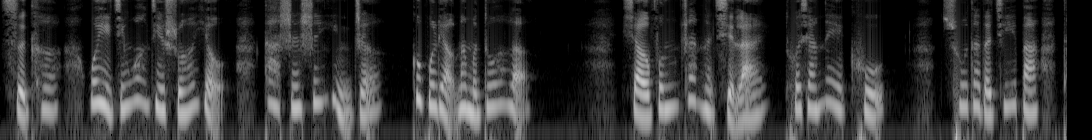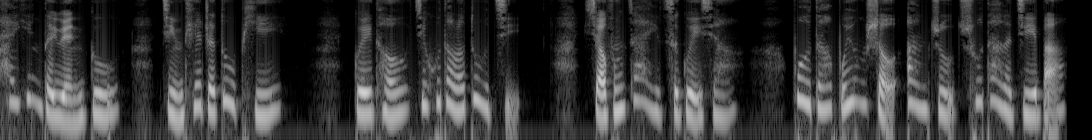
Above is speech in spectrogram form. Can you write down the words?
此刻我已经忘记所有，大声呻吟着，顾不了那么多了。小峰站了起来，脱下内裤，粗大的鸡巴太硬的缘故，紧贴着肚皮，龟头几乎到了肚脐。小峰再一次跪下，不得不用手按住粗大的鸡巴，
